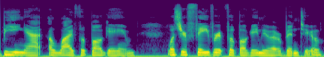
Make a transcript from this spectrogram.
being at a live football game? What's your favorite football game you've ever been to?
